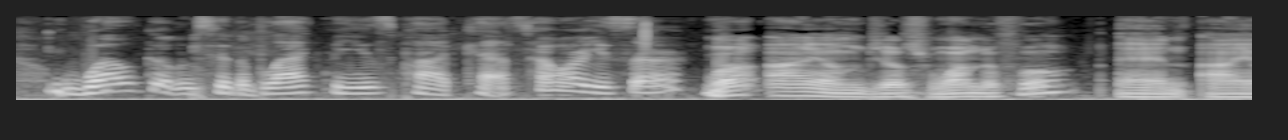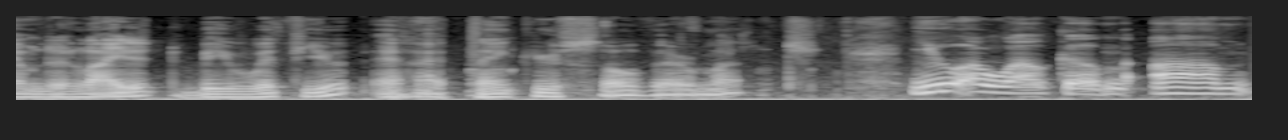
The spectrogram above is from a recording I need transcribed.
Welcome to the Black Muse podcast. How are you, sir? Well, I am just wonderful, and I am delighted to be with you, and I thank you so very much. You are welcome. Um,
